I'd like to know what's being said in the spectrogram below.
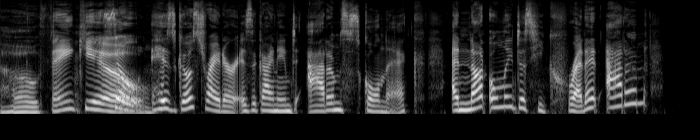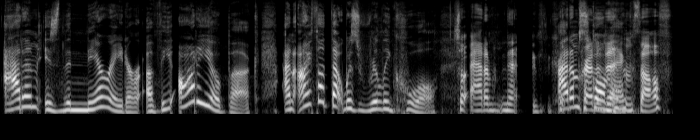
Oh, thank you. So his ghostwriter is a guy named Adam Skolnick. And not only does he credit Adam, Adam is the narrator of the audiobook. And I thought that was really cool. So Adam, ne- Adam credited Skolnick. himself.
